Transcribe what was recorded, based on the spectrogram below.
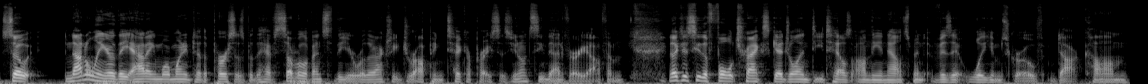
So not only are they adding more money to the purses, but they have several events of the year where they're actually dropping ticket prices. You don't see that very often. If you'd like to see the full track schedule and details on the announcement, visit williamsgrove.com.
